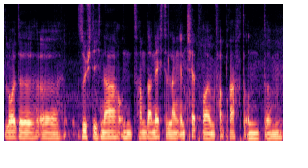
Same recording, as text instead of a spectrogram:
Leute äh, süchtig nach und haben da nächtelang in Chaträumen verbracht und ähm,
